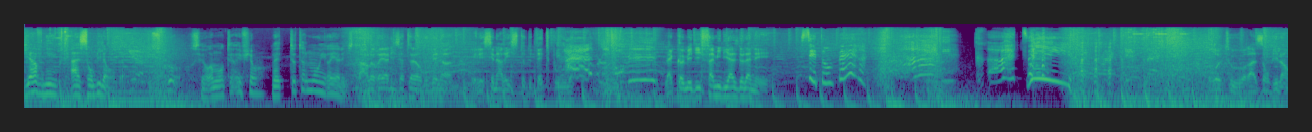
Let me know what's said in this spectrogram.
Bienvenue à Zombieland. Oh, c'est vraiment terrifiant, mais totalement irréaliste. Par le réalisateur de Venom et les scénaristes de Deadpool. Lève le zombie La comédie familiale de l'année. C'est ton père? Ah Crotte Retour à Zombieland.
